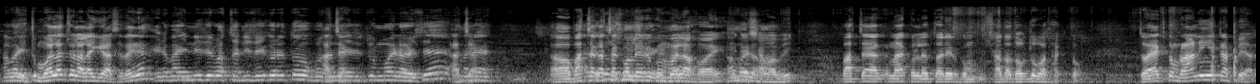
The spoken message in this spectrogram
হ্যাঁ ভাই। একটু ময়লা চলা লাগে আছে তাই না? এটা ভাই নিজের বাচ্চা নিজেই করে তো আচ্ছা। একটু ময়লা হয়েছে আচ্ছা। মানে বাচ্চা কাচ্চা করলে এরকম ময়লা হয় এটা স্বাভাবিক। বাচ্চা না করলে তো আর এরকম সাদা ধবধবা থাকতো। তো একদম রানিং একটা পেয়ার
